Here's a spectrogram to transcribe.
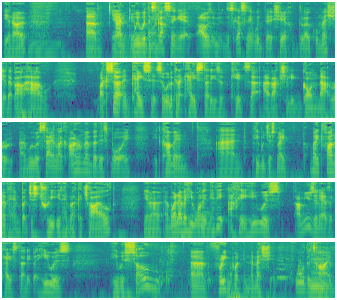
You know. Um, Hmm. Yeah, and we were point. discussing it. I was discussing it with the sheikh of the local masjid about how like certain cases. So we're looking at case studies of kids that have actually gone that route, and we were saying like, I remember this boy. He'd come in, and people just made not made fun of him, but just treated him like a child, you know. And whenever he wanted, and he, actually, he was. I'm using it as a case study, but he was he was so um, frequent in the masjid all the time,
